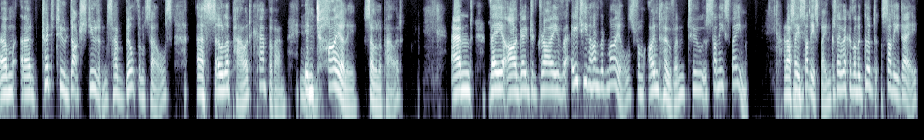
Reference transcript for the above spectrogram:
um, uh, 22 Dutch students have built themselves a solar powered camper van, Hmm. entirely solar powered. And they are going to drive 1,800 miles from Eindhoven to sunny Spain. And I say Mhm. sunny Spain because they reckon on a good sunny day,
